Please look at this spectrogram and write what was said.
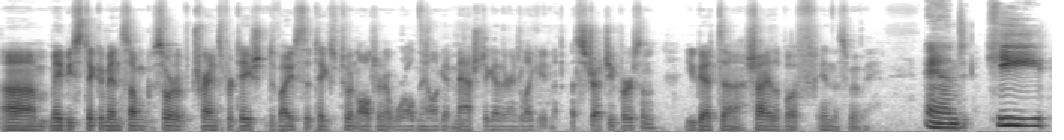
um, maybe stick him in some sort of transportation device that takes him to an alternate world, and they all get mashed together into like a stretchy person. You get uh, Shia LaBeouf in this movie. And he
